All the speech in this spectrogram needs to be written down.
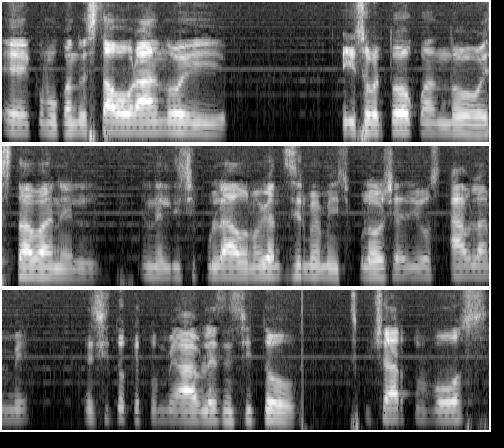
eh, como cuando estaba orando y, y, sobre todo cuando estaba en el, en el discipulado. ¿no? Yo antes de irme a mi discipulado decía, Dios, háblame, necesito que tú me hables, necesito escuchar tu voz.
